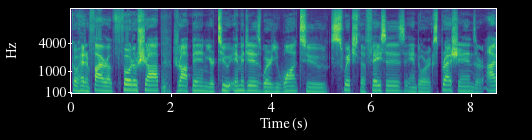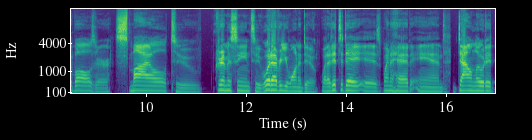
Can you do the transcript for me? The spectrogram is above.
Go ahead and fire up Photoshop, drop in your two images where you want to switch the faces and or expressions or eyeballs or smile to grimacing to whatever you want to do. What I did today is went ahead and downloaded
